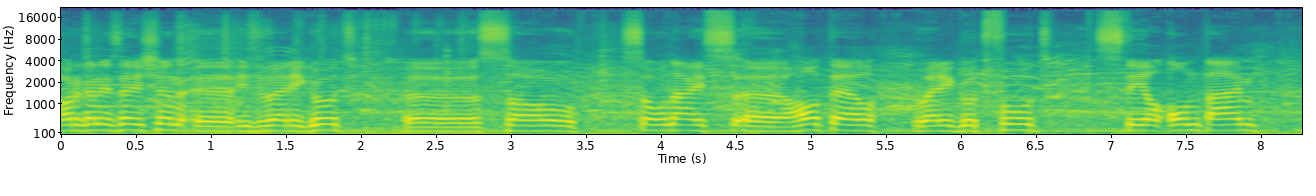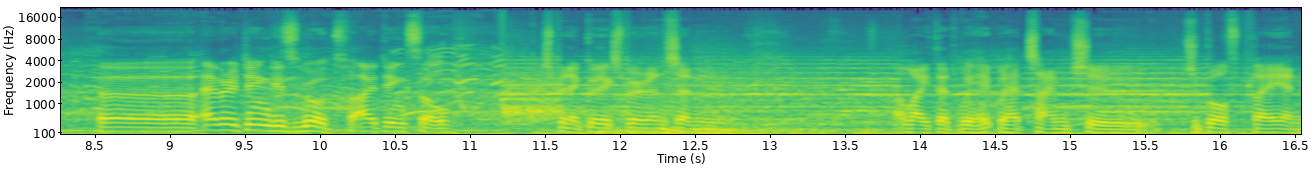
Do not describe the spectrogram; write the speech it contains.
Organization uh, is very good. Uh, so so nice uh, hotel, very good food, still on time. Uh, everything is good. I think so. It's been a good experience, and I like that we, we had time to, to both play and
